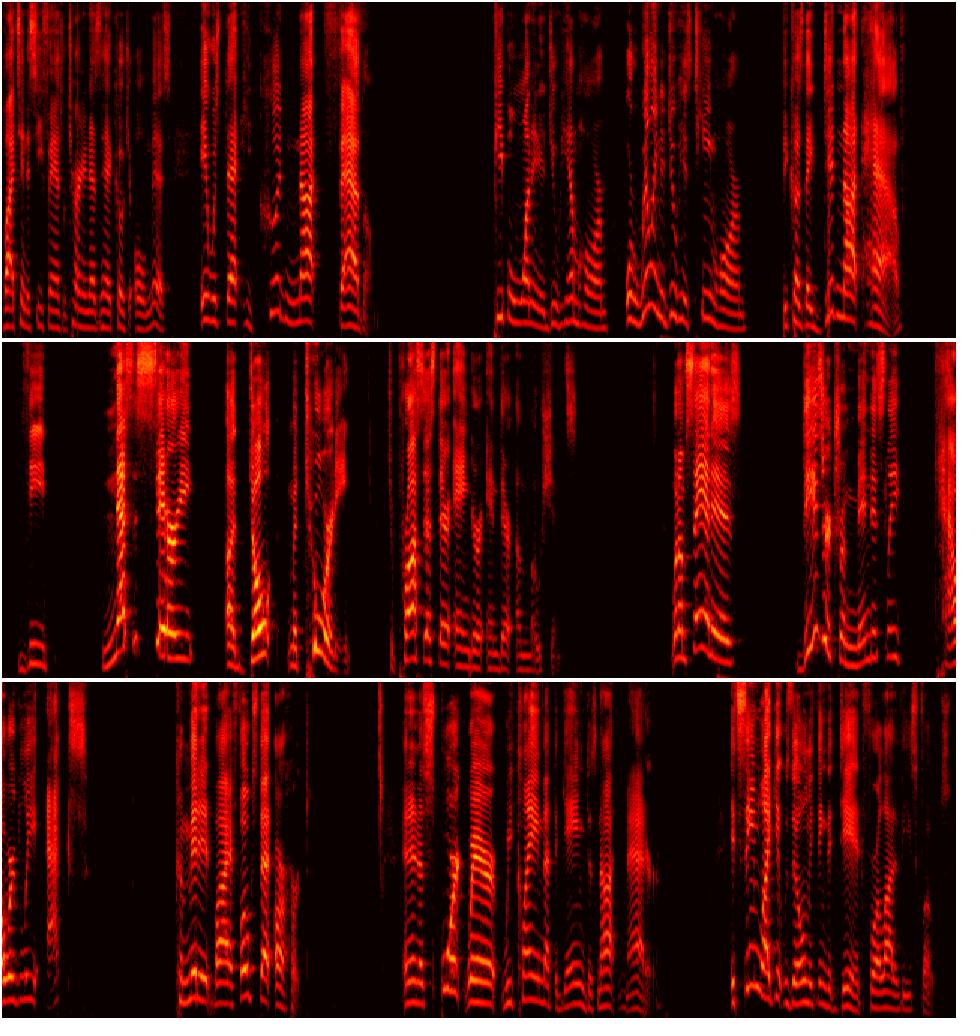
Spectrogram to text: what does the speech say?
by Tennessee fans returning as the head coach of Ole Miss. It was that he could not fathom people wanting to do him harm or willing to do his team harm because they did not have the necessary adult maturity to process their anger and their emotions. What I'm saying is, these are tremendously cowardly acts committed by folks that are hurt. And in a sport where we claim that the game does not matter, it seemed like it was the only thing that did for a lot of these folks.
